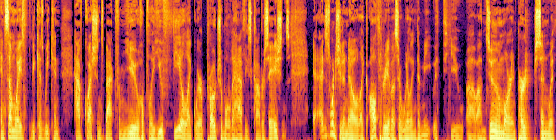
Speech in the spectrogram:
in some ways, because we can have questions back from you, hopefully, you feel like we're approachable to have these conversations. I just want you to know, like, all three of us are willing to meet with you uh, on Zoom or in person with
